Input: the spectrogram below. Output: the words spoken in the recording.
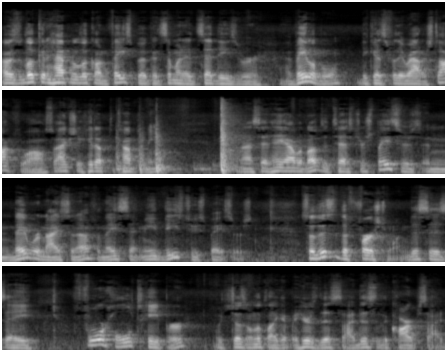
I was looking, happened to look on Facebook and someone had said these were available because for they were out of stock for a while. So I actually hit up the company and I said, hey, I would love to test your spacers. And they were nice enough and they sent me these two spacers. So this is the first one. This is a four hole taper, which doesn't look like it, but here's this side. This is the carb side.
